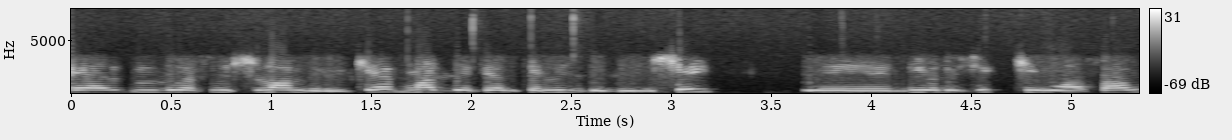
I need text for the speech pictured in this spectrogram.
eğer burası Müslüman bir ülke maddeten temiz dediğim şey e, biyolojik, kimyasal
